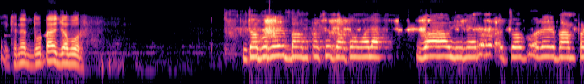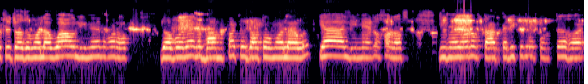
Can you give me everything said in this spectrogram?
এখানে দুটাই জবর। জবরের বাম পাশে জজমলা ওয়াও লিনের জবরের বাম পাশে জজমলা ওয়াও লিনের হরফ। জবরের বাম পাশে জজমলা ইয়া লিনের হরফ লিনের হরফ তাড়াতাড়ি করে করতে হয়।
